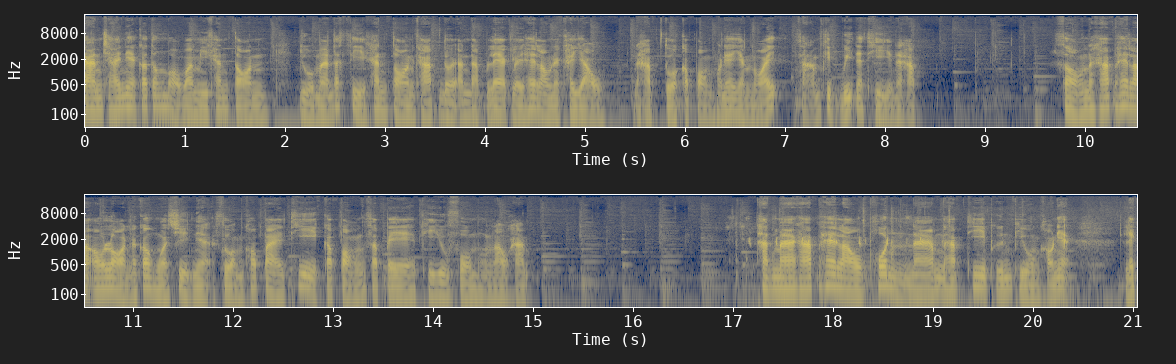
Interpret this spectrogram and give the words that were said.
การใช้เนี่ยก็ต้องบอกว่ามีขั้นตอนอยู่ประมาณสัก 4 ขั้นตอนครับ โดยอันดับแรกเลยให้เราเนี่ยเขย่านะครับ ตัวกระป๋องเขาเนี่ยอย่างน้อย 30 วินาทีนะครับ 2. นะครับให้เราเอาหลอดแล้วก็หัวฉีดเนี่ยสวมเข้าไปที่กระป๋องสเปรย์ PU Foam ของเราครับ ถัดมาครับให้เราพ่นน้ำนะครับที่พื้นผิวของเขาเนี่ยเล็ก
